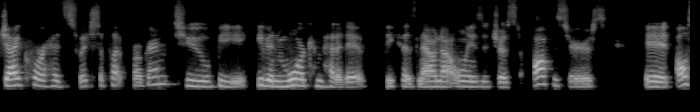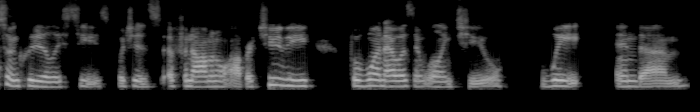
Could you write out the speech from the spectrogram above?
JAG Corps had switched the FLEP program to be even more competitive because now not only is it just officers, it also included LECs, which is a phenomenal opportunity, but one I wasn't willing to wait. And um,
